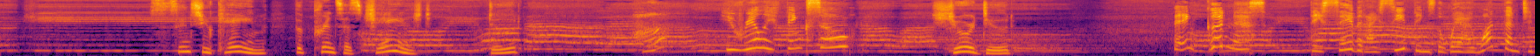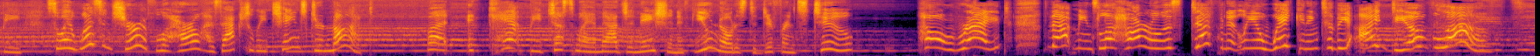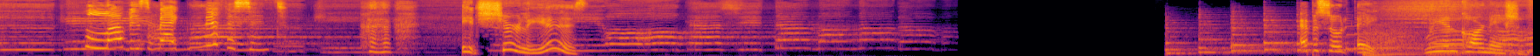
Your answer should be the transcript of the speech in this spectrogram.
Since you came, the prince has changed. Dude, Huh? You really think so? sure, dude. Thank goodness. They say that I see things the way I want them to be, so I wasn't sure if Laharl has actually changed or not. But it can't be just my imagination if you noticed a difference too. Oh, right! That means Laharl is definitely awakening to the idea of love! Love is magnificent! It surely is. Episode 8 Reincarnation.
